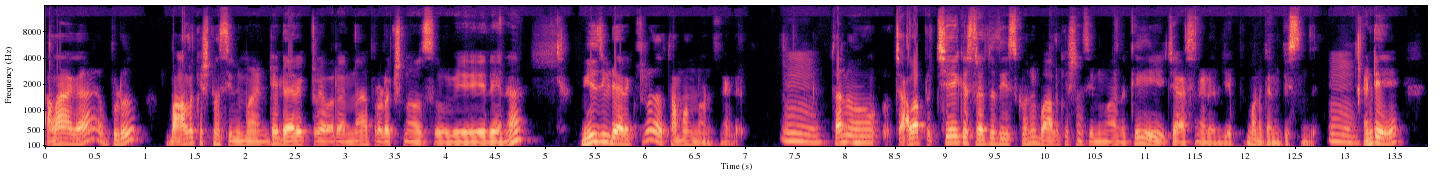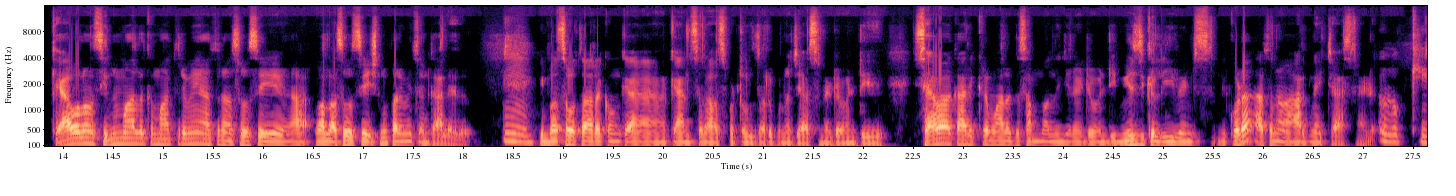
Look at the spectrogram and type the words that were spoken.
అలాగా ఇప్పుడు బాలకృష్ణ సినిమా అంటే డైరెక్టర్ ఎవరైనా ప్రొడక్షన్ హౌస్ ఏదైనా మ్యూజిక్ డైరెక్టర్ తమన్ ఉంటున్నాడు. తను చాలా ప్రత్యేక శ్రద్ధ తీసుకొని బాలకృష్ణ సినిమాలకి చేస్తున్నాడు అని చెప్పి మనకు అనిపిస్తుంది. అంటే కేవలం సినిమాలకు మాత్రమే అతను అసోసియే వాళ్ళ అసోసియేషన్ పరిమితం కాలేదు. ఈ బసవతారకం క్యా క్యాన్సర్ హాస్పిటల్ తరపున చేస్తున్నటువంటి సేవా కార్యక్రమాలకు సంబంధించినటువంటి మ్యూజికల్ ఈవెంట్స్ని కూడా అతను ఆర్గనైజ్ చేస్తున్నాడు. ఓకే.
